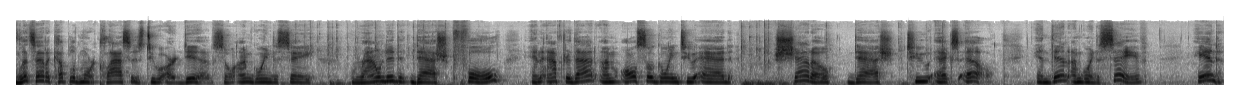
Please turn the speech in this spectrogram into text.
Let's add a couple of more classes to our div. So I'm going to say rounded dash full, and after that, I'm also going to add shadow dash 2xl. And then I'm going to save, and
